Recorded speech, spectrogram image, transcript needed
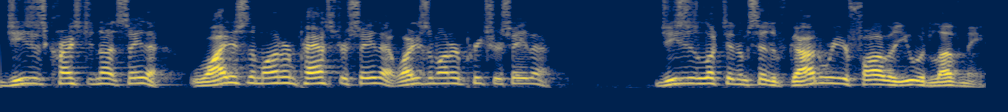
Jesus Christ did not say that. Why does the modern pastor say that? Why does the modern preacher say that? Jesus looked at him and said, If God were your father, you would love me.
